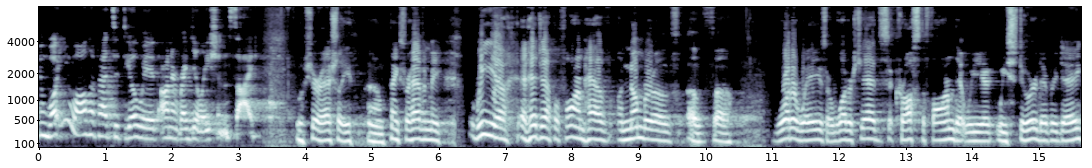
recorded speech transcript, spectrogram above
and what you all have had to deal with on a regulation side? Well, sure, Ashley. Um, thanks for having me. We uh, at Hedge Apple Farm have a number of, of uh, waterways or watersheds across the farm that we, we steward every day.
